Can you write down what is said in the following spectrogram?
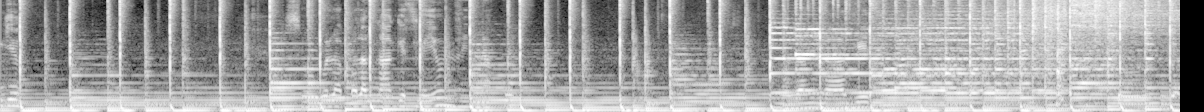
Thank you. So wala palang nuggets ngayon. Ay nako. Walang nuggets. So buya.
